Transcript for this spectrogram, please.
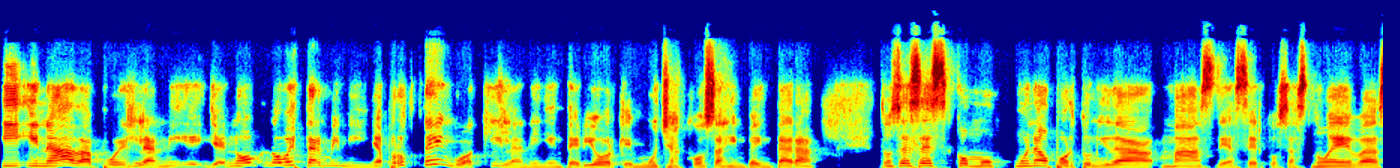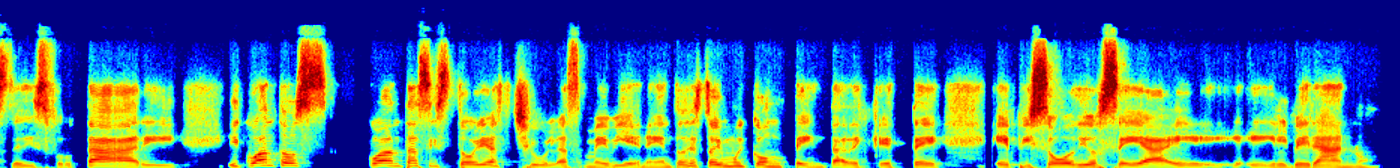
Y, nada, pues la ya no, no va a estar mi niña, pero tengo aquí la niña interior que muchas cosas inventará. Entonces es como una oportunidad más de hacer cosas nuevas, de disfrutar y, y cuántos cuántas historias chulas me vienen. Entonces estoy muy contenta de que este episodio sea eh, el verano,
